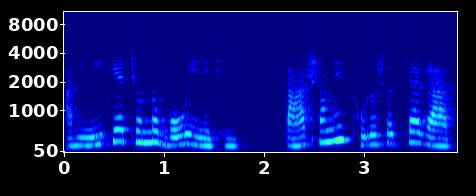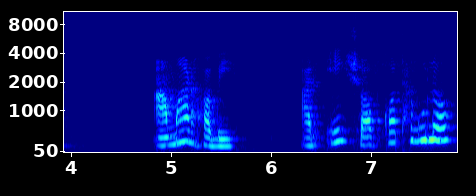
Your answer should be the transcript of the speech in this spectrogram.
আমি নিজের জন্য বউ এনেছি। তার সঙ্গে ফুলসজ্জার রাত আমার হবে। আর এই সব কথাগুলো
